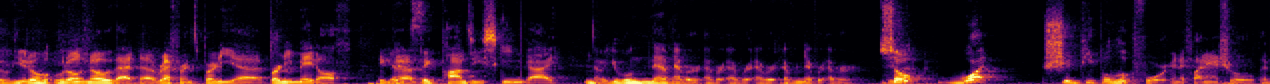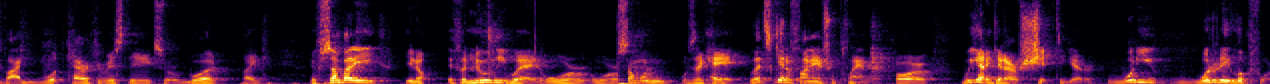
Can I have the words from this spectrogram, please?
of you don't, who don't know that uh, reference, Bernie uh, Bernie Madoff, big uh, Yes. big Ponzi scheme guy. No, you will never, ever, ever, ever, ever, ever, never, ever. So, that. what should people look for in a financial advisor? What characteristics or what like if somebody, you know, if a newlywed or or someone was like, "Hey, let's get a financial planner," or "We got to get our shit together." What do you what do they look for?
